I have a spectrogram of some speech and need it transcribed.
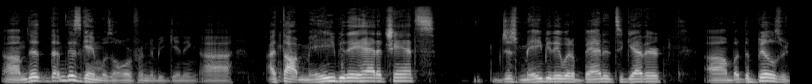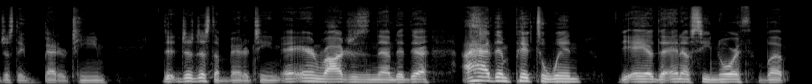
Um, th- th- this game was over from the beginning. Uh, I thought maybe they had a chance, just maybe they would have banded together. Um, but the Bills are just a better team, they're just a better team. Aaron Rodgers and them. They're, I had them picked to win the A of the NFC North, but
